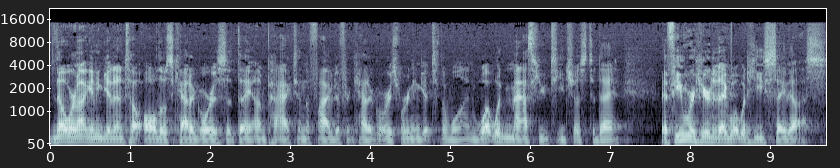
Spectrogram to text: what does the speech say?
no, we're not going to get into all those categories that they unpacked in the five different categories. We're going to get to the one. What would Matthew teach us today? If he were here today, what would he say to us?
